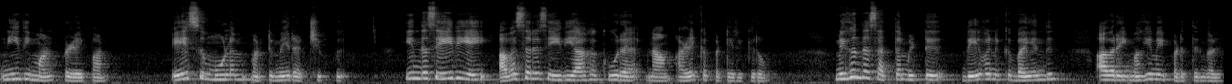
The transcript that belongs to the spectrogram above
நீதிமான் பிழைப்பான். இயேசு மூலம் மட்டுமே ரட்சிப்பு இந்த செய்தியை அவசர செய்தியாக கூற நாம் அழைக்கப்பட்டிருக்கிறோம். மிகுந்த சத்தமிட்டு தேவனுக்கு பயந்து அவரை மகிமைப்படுத்துங்கள்.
